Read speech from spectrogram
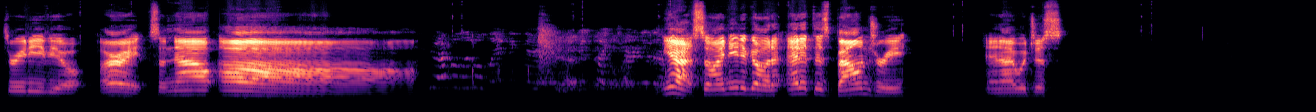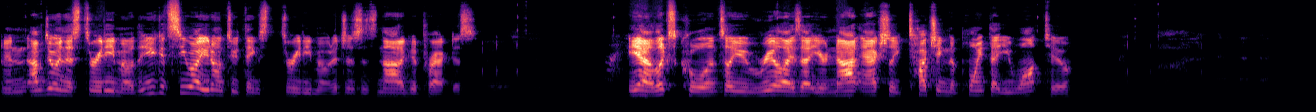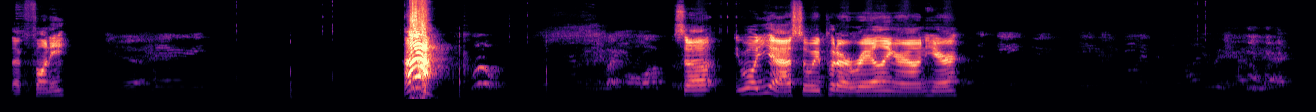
3D view. Alright, so now, ah. Yeah, so I need to go to edit this boundary, and I would just and I'm doing this 3D mode. You can see why you don't do things 3D mode. It just it's not a good practice. Yeah, it looks cool until you realize that you're not actually touching the point that you want to. That funny? Ah! So, well, yeah, so we put our railing around here.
